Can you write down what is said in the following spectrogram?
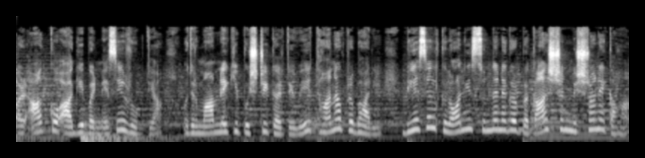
और आग को आगे बढ़ने से रोक दिया। उधर मामले की पुष्टि करते हुए थाना प्रभारी बीएसएल कॉलोनी सुंदरनगर प्रकाश चंद मिश्रा ने कहा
